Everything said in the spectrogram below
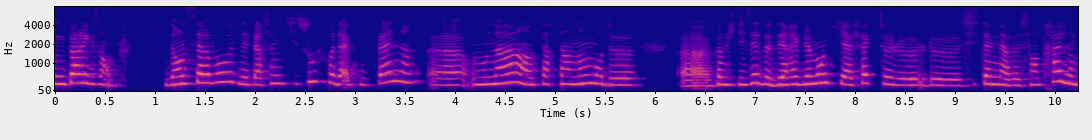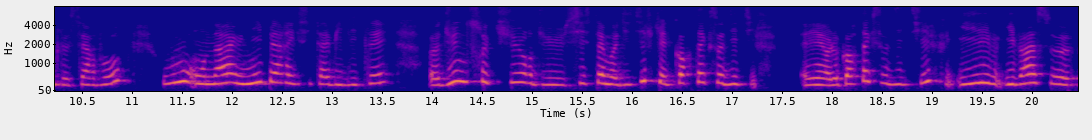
Donc, par exemple, dans le cerveau des personnes qui souffrent d'acouphènes, euh, on a un certain nombre de, euh, comme je disais, de dérèglements qui affectent le, système nerveux central, donc le cerveau, où on a une hyperexcitabilité euh, d'une structure du système auditif qui est le cortex auditif. Et le cortex auditif, il, va se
